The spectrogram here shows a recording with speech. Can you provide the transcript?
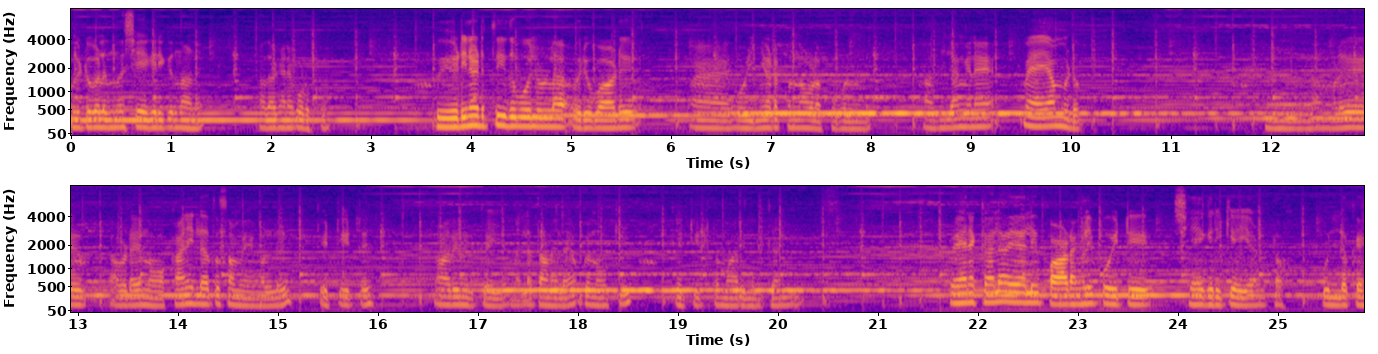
വീടുകളിൽ നിന്ന് ശേഖരിക്കുന്നതാണ്. അതങ്ങനെ കൊടുക്കും. വീടിനടുത്ത് ഇതുപോലുള്ള ഒരുപാട് ഒഴിഞ്ഞു ഒഴിഞ്ഞിടക്കുന്ന വളപ്പുകളുണ്ട് അതിലങ്ങനെ മേയാൻ വിടും. നമ്മൾ അവിടെ നോക്കാനില്ലാത്ത സമയങ്ങളിൽ കെട്ടിയിട്ട് മാറി നിൽക്കുകയും നല്ല തണലൊക്കെ നോക്കി കെട്ടിയിട്ട് മാറി നിൽക്കാൻ വേനൽക്കാലമായാൽ പാടങ്ങളിൽ പോയിട്ട് ശേഖരിക്കുക ചെയ്യാണ് കേട്ടോ പുല്ലൊക്കെ.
